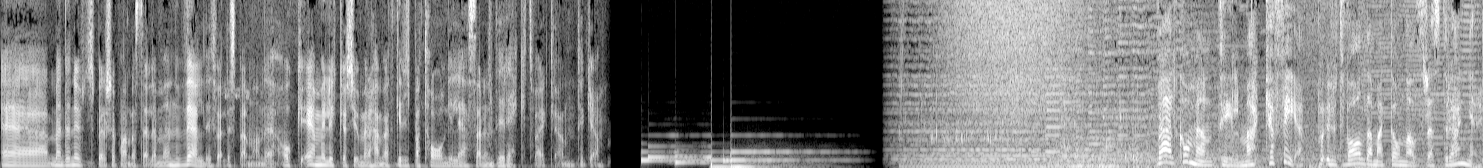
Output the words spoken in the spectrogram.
Eh, Men den utspelar sig på andra ställen. Men väldigt, väldigt spännande. Och Emmy lyckas ju med det här med att gripa tag i läsaren direkt verkligen, tycker jag. Välkommen till Maccafé på utvalda McDonalds restauranger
